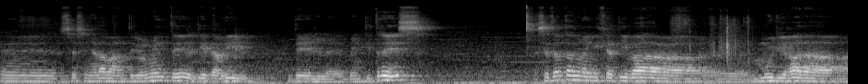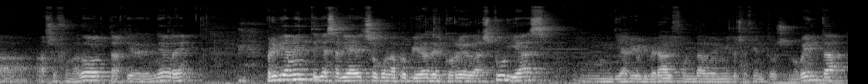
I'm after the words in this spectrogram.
eh, se señalaba anteriormente, el 10 de abril del 23. Se trata de una iniciativa muy ligada a, su fundador, Tartiere de Negre, Previamente ya se había hecho con la propiedad del Correo de Asturias, diario liberal fundado en 1890,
